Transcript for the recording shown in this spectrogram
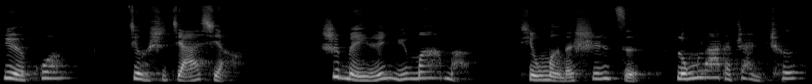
月光就是假想，是美人鱼妈妈、凶猛的狮子、龙拉的战车，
